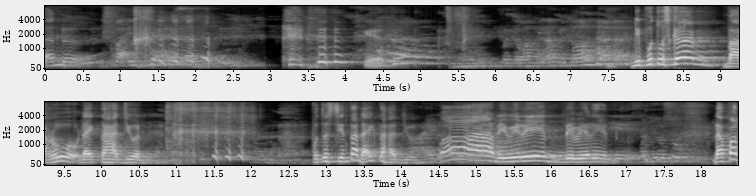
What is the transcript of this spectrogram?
Aduh. Gitu diputuskan baru daik tahajud. Putus cinta daik tahajud. Wah diwirin diwirin. Dapat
